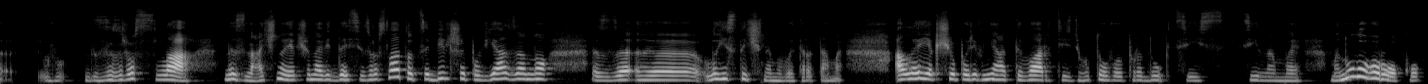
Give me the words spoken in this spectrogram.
е, зросла незначно. Якщо навіть десь і зросла, то це більше пов'язано з е, логістичними витратами. Але якщо порівняти вартість готової продукції з цінами минулого року,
